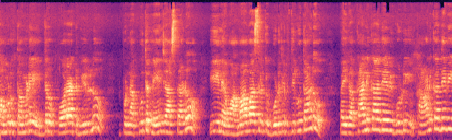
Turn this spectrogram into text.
తమ్ముడు తమ్ముడే ఇద్దరు పోరాట వీరులు. ఇప్పుడు నా కూతుర్ని ఏం చేస్తాడో? ఈయన అమావాస్యలకి గుడులకు తిరుగుతాడు. పైగా కాళికాదేవి గుడి కాళికాదేవి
